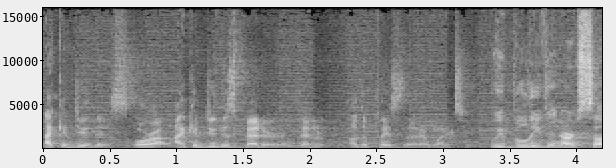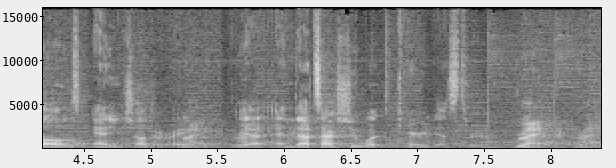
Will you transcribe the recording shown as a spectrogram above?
I could do this or I could do this better than other places that I went to. We believed in ourselves and each other, right? Right, right. Yeah, and that's actually what carried us through. Right, right.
